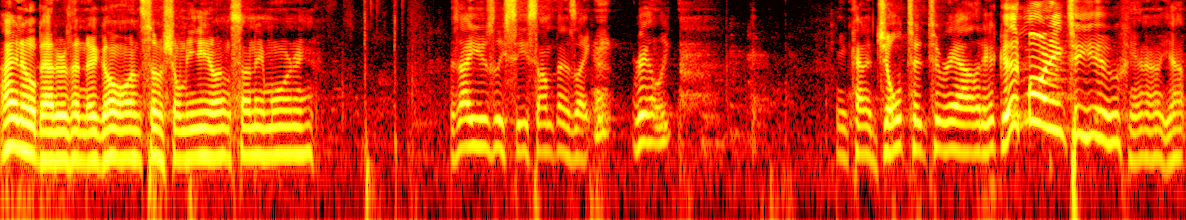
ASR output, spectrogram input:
I know better than to go on social media on Sunday morning. Because I usually see something that's like, mm, really? You kind of jolted to reality. Good morning to you. You know, yep.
